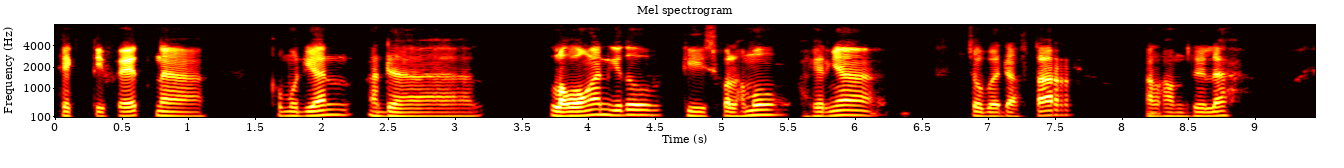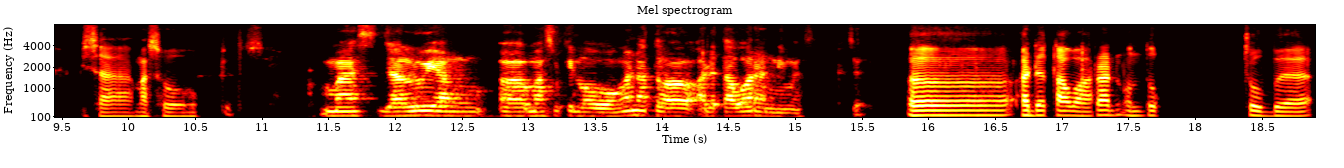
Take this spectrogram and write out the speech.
Hacktivate. Nah, kemudian ada lowongan gitu di sekolahmu, akhirnya coba daftar, alhamdulillah bisa masuk gitu sih. Mas Jalu yang eh, masukin lowongan atau ada tawaran nih Mas? Eh, ada tawaran untuk coba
